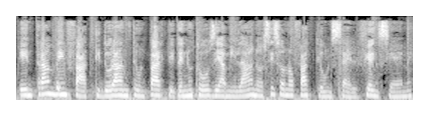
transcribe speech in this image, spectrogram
entrambe infatti durante un party tenutosi a Milano si sono fatte un selfie insieme,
